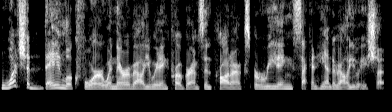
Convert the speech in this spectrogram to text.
what should they look for when they're evaluating programs and products or reading secondhand evaluation?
